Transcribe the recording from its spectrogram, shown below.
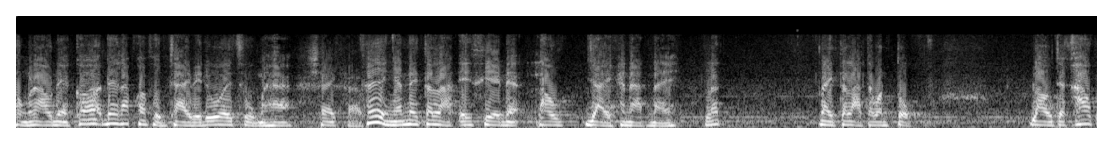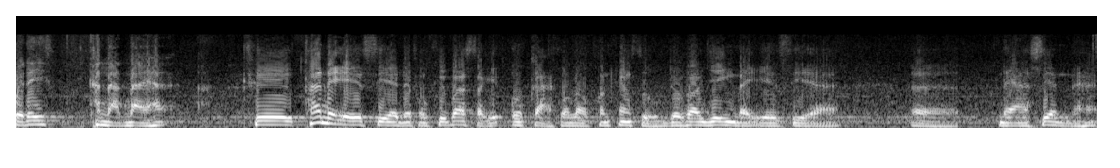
ของเราเนี่ยก็ได้รับความสนใจไปด้วยถูกไหมฮะใช่ครับถ้าอย่างนั้นในตลาดเอเชียเนี่ยเราใหญ่ขนาดไหน และในตลาดตะวันตก เราจะเข้าไปได้ขนาดไหนฮะคือถ้าในเอเชียเนี่ยผมคิดว่าศักยโอกาสของเราค่อนข้างสูงโดยเฉพาะยิ่งในเอเชียเอ่อในอาเซียนนะฮะ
